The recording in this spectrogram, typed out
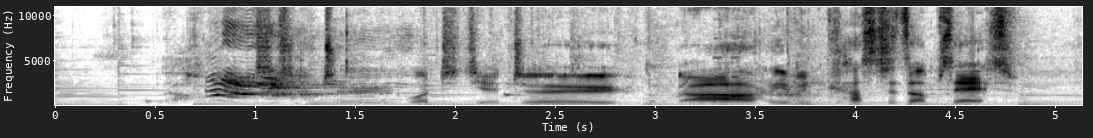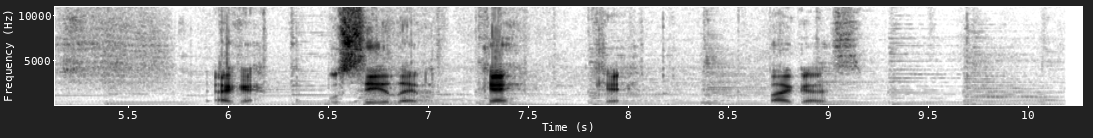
What did you do? What did you do? Ah, even Custard's upset. Okay, we'll see you later. Okay? Okay. Bye, guys.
